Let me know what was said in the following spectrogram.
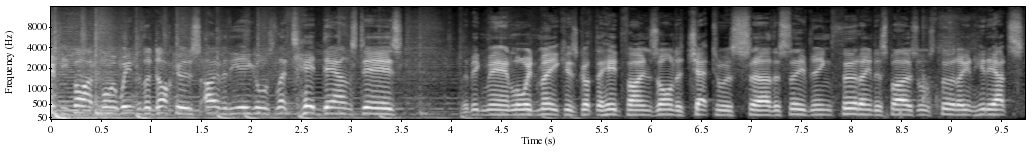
55 point win for the Dockers over the Eagles. Let's head downstairs. The big man, Lloyd Meek, has got the headphones on to chat to us uh, this evening. 13 disposals, 13 hitouts.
